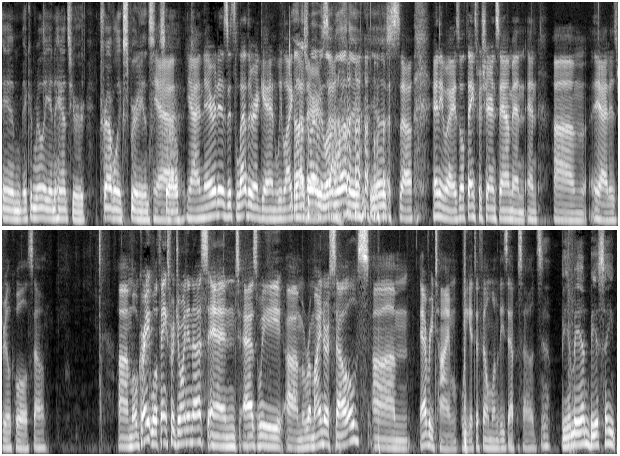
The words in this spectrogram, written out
and it can really enhance your travel experience. Yeah. So Yeah. And there it is. It's leather again. We like that's leather. right. We so- love leather. Yes. so, anyways, well, thanks for sharing, Sam, and and um, yeah, it is real cool. So, um, well, great. Well, thanks for joining us. And as we um, remind ourselves um, every time we get to film one of these episodes, Yeah. Be a man, be a saint.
